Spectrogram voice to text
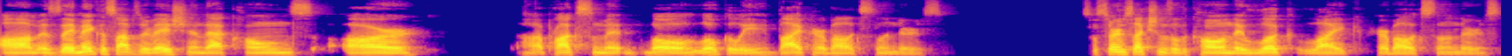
um, is they make this observation that cones are uh, approximate well locally by parabolic cylinders. So certain sections of the cone, they look like parabolic cylinders.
